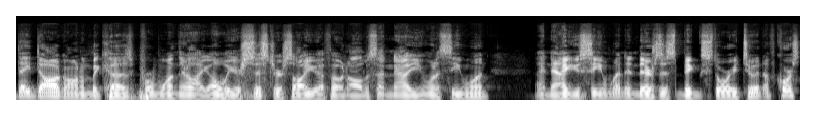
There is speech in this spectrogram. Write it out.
they dog on them because, for one, they're like, oh, well, your sister saw a UFO and all of a sudden now you want to see one and now you see one and there's this big story to it. And of course,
